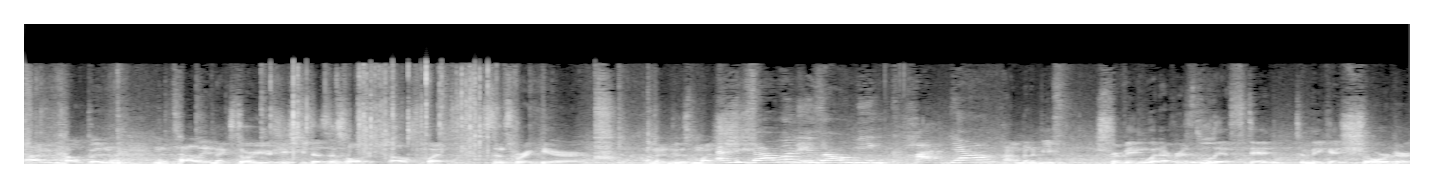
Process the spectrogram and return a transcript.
I'm helping Natalia next door. Usually she does this all herself, but since we're here, I'm gonna do as much. And is that one is that one being cut down? I'm gonna be trimming whatever's lifted to make it shorter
